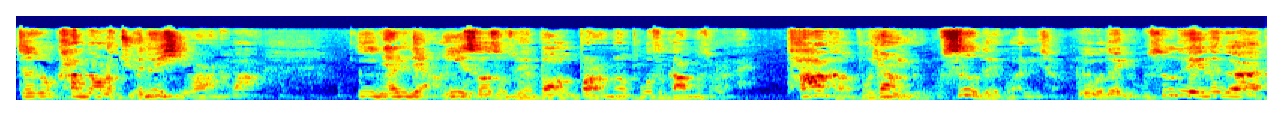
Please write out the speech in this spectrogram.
这就看到了绝对希望的话，一年两亿奢侈税，鲍鲍尔默不是干不出来。他可不像勇士队管理层，对不对？勇士队那个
